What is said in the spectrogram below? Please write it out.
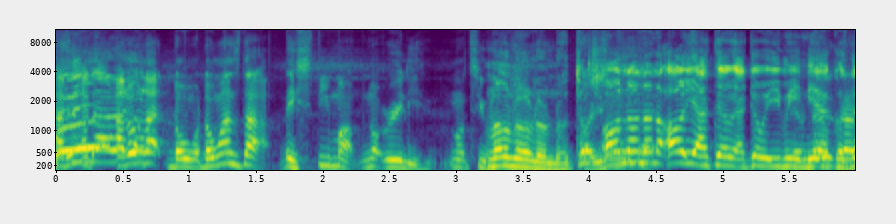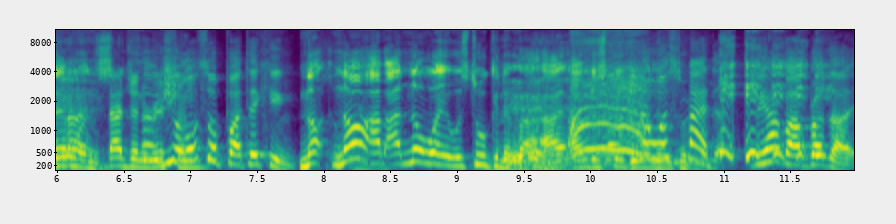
I, don't- I, I don't like the, the ones that they steam up. Not really. Not too much. No, no, no, oh, oh, no. Just Oh no no no! Oh yeah, I get, I get what you mean. Yeah, Those- because that, that, ones. that So generation. you're also partaking. No, no, I, I know what he was talking about. I understood You know one he was what's mad? we have our brother.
